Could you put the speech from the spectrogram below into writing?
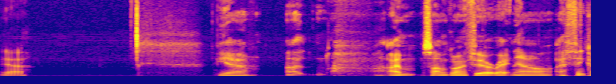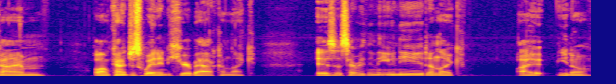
yeah. Yeah. Uh, I'm so I'm going through it right now. I think I'm oh I'm kind of just waiting to hear back on like is this everything that you need and like I you know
